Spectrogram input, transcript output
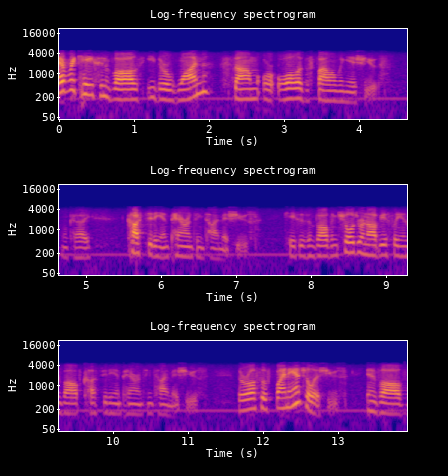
every case involves either one, some, or all of the following issues. Okay? Custody and parenting time issues. Cases involving children obviously involve custody and parenting time issues. There are also financial issues involved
